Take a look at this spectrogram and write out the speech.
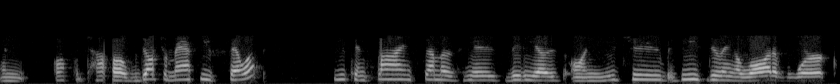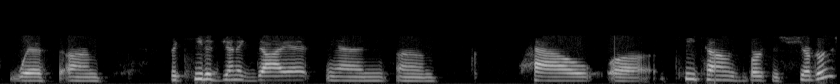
and off the top, oh, Dr. Matthew Phillips you can find some of his videos on YouTube. He's doing a lot of work with um, the ketogenic diet and um, how uh, ketones versus sugars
